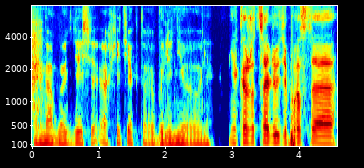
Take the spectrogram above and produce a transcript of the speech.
тогда бы здесь архитекторы бы линировали. Мне кажется, люди просто...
